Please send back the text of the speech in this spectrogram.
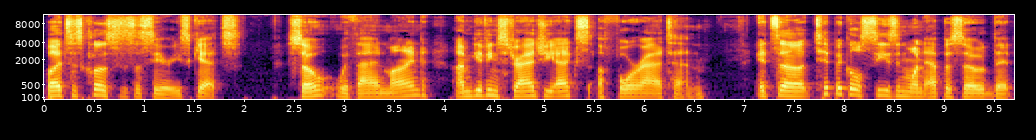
but it's as close as the series gets. So, with that in mind, I'm giving Strategy X a 4 out of 10. It's a typical season 1 episode that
